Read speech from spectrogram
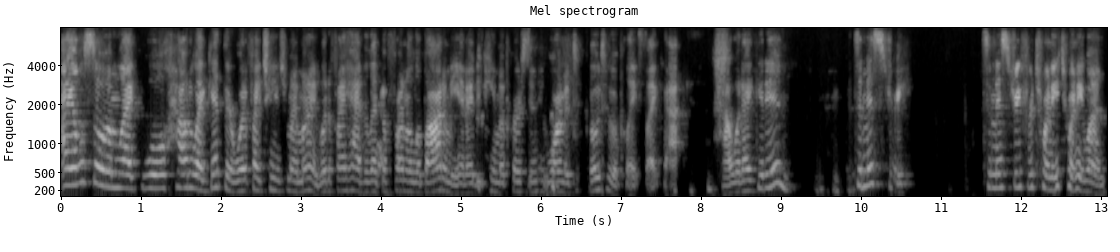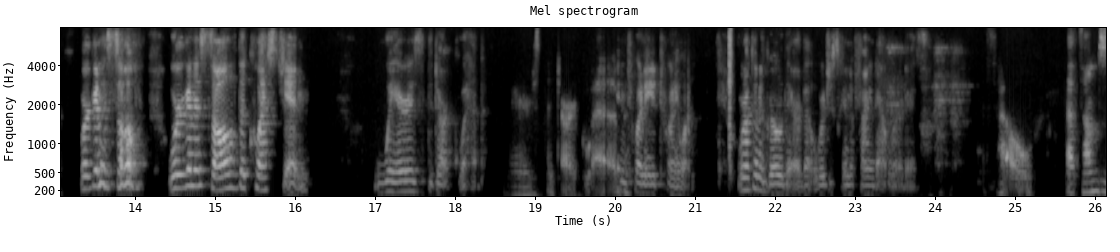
I also am like, well, how do I get there? What if I changed my mind? What if I had like a frontal lobotomy and I became a person who wanted to go to a place like that? How would I get in? It's a mystery. It's a mystery for 2021. We're gonna solve we're gonna solve the question, where is the dark web? Where's the dark web. in 2021. We're not going to go there but We're just going to find out where it is. So that sounds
